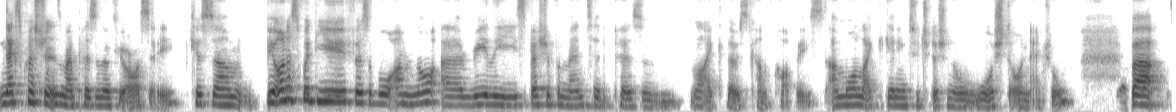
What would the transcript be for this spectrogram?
Next question is my personal curiosity. Because um, be honest with you, first of all, I'm not a really special fermented person like those kind of coffees. I'm more like getting to traditional washed or natural. Yeah. But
